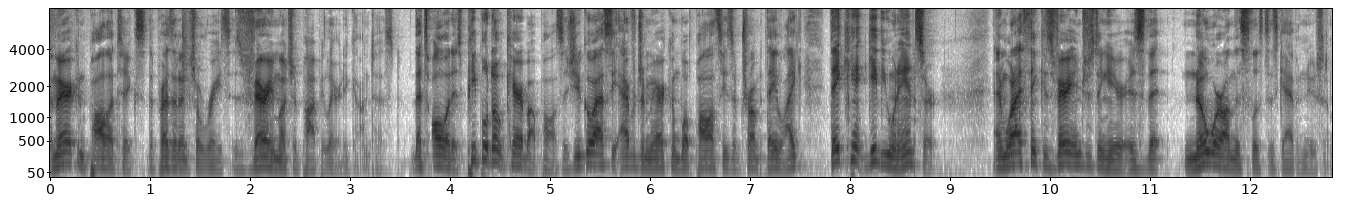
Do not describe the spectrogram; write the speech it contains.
American politics, the presidential race, is very much a popularity contest. That's all it is. People don't care about policies. You go ask the average American what policies of Trump they like, they can't give you an answer. And what I think is very interesting here is that nowhere on this list is Gavin Newsom.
